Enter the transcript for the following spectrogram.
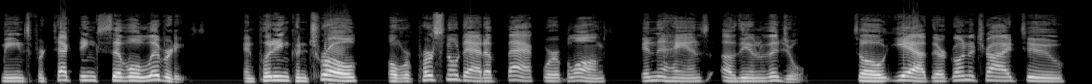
means protecting civil liberties and putting control over personal data back where it belongs in the hands of the individual. So yeah, they're going to try to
